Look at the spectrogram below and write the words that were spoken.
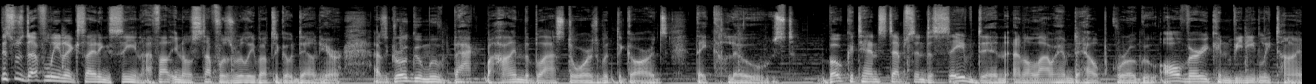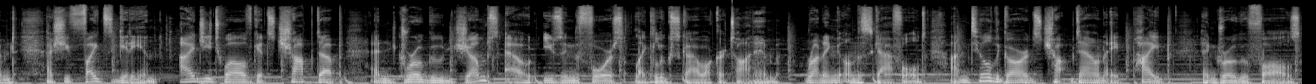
This was definitely an exciting scene. I thought, you know, stuff was really about to go down here. As Grogu moved back behind the blast doors with the guards, they closed. Bo Katan steps in to save Din and allow him to help Grogu, all very conveniently timed. As she fights Gideon, IG 12 gets chopped up and Grogu jumps out using the Force like Luke Skywalker taught him, running on the scaffold until the guards chop down a pipe and Grogu falls,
